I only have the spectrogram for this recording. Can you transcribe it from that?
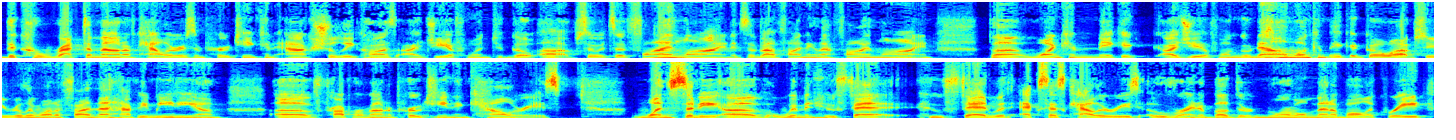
the correct amount of calories and protein can actually cause IGF 1 to go up. So it's a fine line. It's about finding that fine line. But one can make it IGF 1 go down, one can make it go up. So you really want to find that happy medium of proper amount of protein and calories. One study of women who fed who fed with excess calories over and above their normal metabolic rate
